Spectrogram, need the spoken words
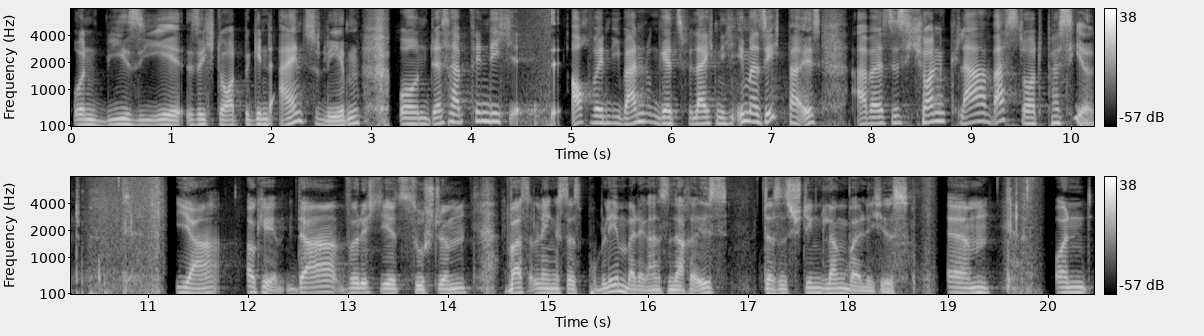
und wie sie sich dort beginnt einzuleben. Und deshalb finde ich, auch wenn die Wandlung jetzt vielleicht nicht immer sichtbar ist, aber es ist schon klar, was dort passiert. Ja, okay, da würde ich dir jetzt zustimmen. Was allerdings das Problem bei der ganzen Sache ist, dass es stinklangweilig ist. Ähm, und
